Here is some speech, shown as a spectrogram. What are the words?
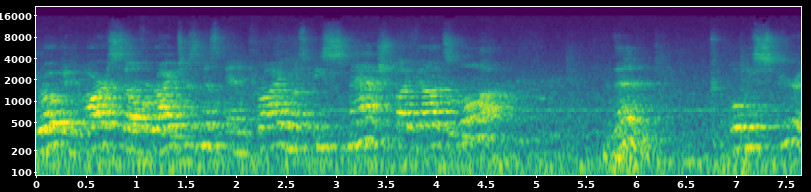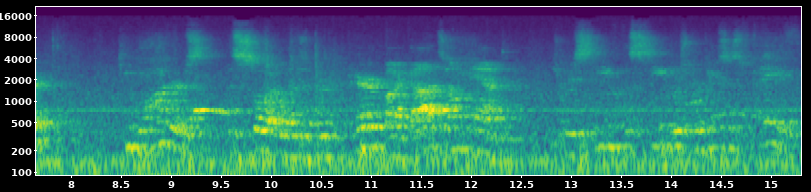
broken. Our self-righteousness and pride must be smashed by God's law. And then, the Holy Spirit, He waters the soil that has been prepared by God's own hand to receive the seed which produces faith.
